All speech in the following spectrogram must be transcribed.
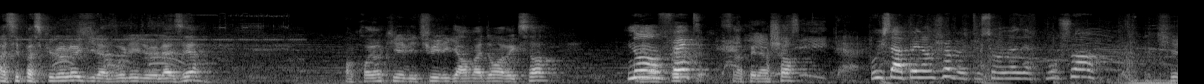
Ah, c'est parce que Loloid il a volé le laser en croyant qu'il allait tuer les garmadons avec ça. Non, en fait, ça s'appelle un chat. oui, ça s'appelle un chat parce que c'est un laser pour chat. Ok.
